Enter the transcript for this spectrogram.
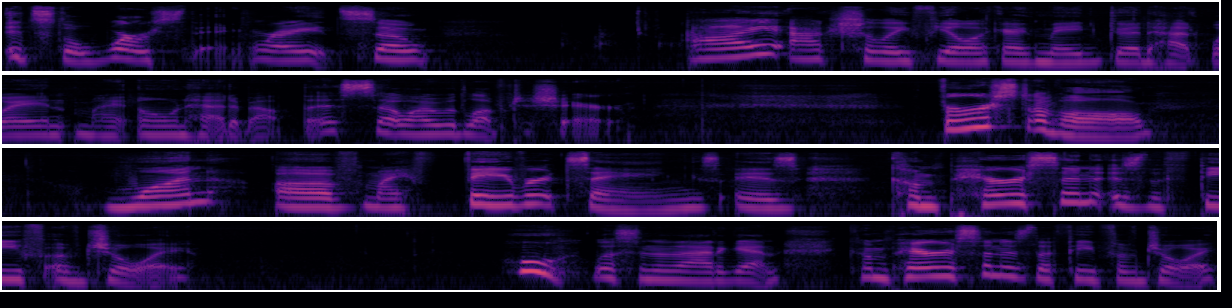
it's the worst thing, right? So I actually feel like I've made good headway in my own head about this, so I would love to share. First of all, one of my favorite sayings is comparison is the thief of joy. Whew, listen to that again. Comparison is the thief of joy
